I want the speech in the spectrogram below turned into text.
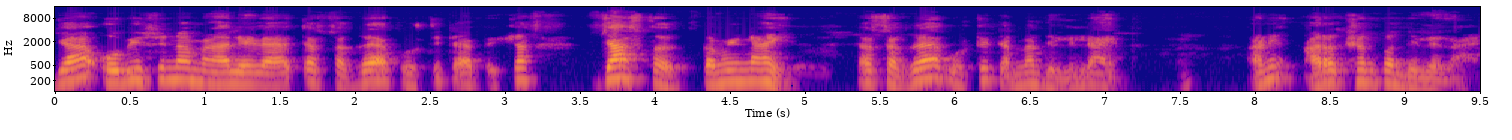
ज्या ओबीसींना मिळालेल्या आहेत त्या सगळ्या गोष्टी त्यापेक्षा जास्त कमी नाही. त्या सगळ्या गोष्टी त्यांना दिलेल्या आहेत. आणि आरक्षण पण दिलेलं आहे.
